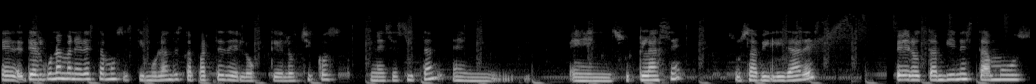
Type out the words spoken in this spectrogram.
Eh, de alguna manera estamos estimulando esta parte de lo que los chicos necesitan en, en su clase, sus habilidades, pero también estamos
